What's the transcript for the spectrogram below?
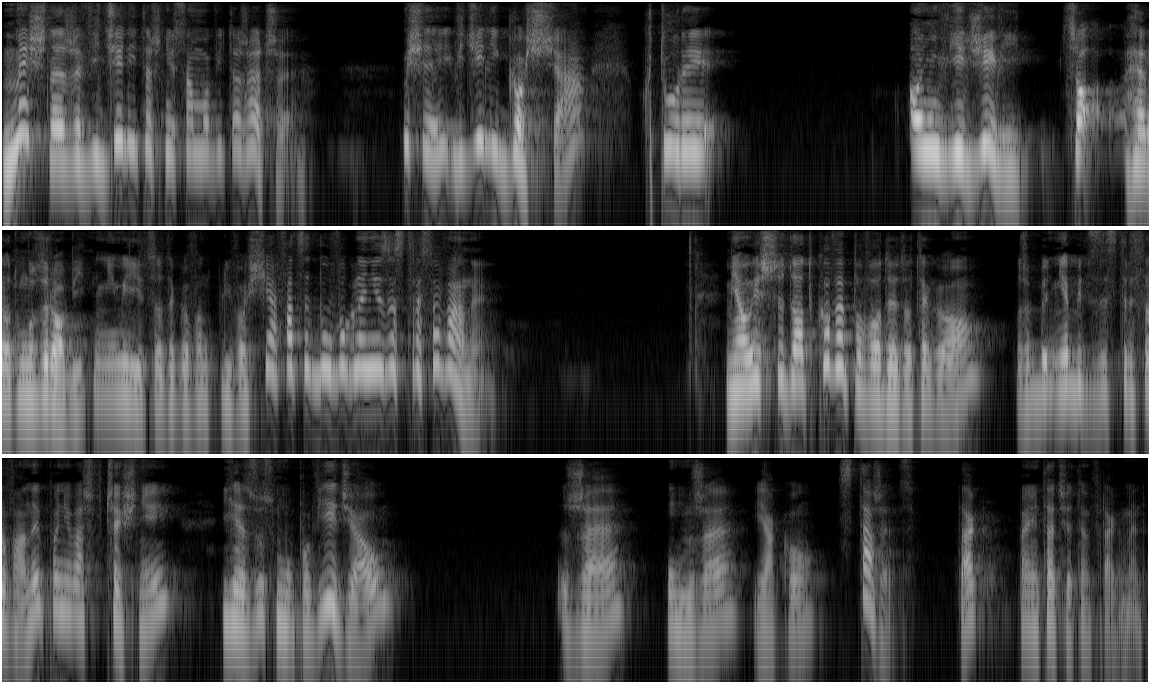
Myślę, że widzieli też niesamowite rzeczy. Myśleli, widzieli gościa, który oni wiedzieli, co Herod mu zrobi, nie mieli co do tego wątpliwości, a facet był w ogóle niezestresowany. Miał jeszcze dodatkowe powody do tego, żeby nie być zestresowany, ponieważ wcześniej Jezus mu powiedział, że umrze jako starzec. Tak? Pamiętacie ten fragment?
